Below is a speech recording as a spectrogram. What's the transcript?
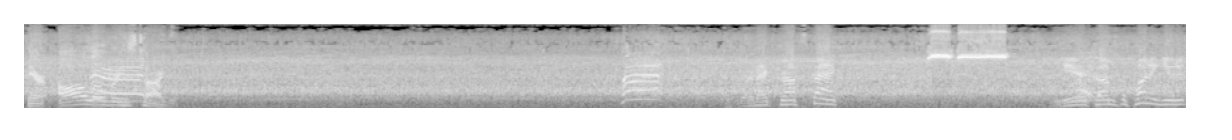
They're all over his target. Quarterback drops back. Here comes the punting unit.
